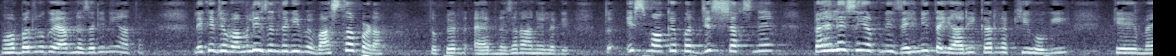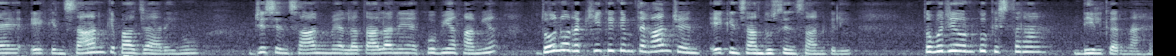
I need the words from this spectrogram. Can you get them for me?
محبت میں کوئی ایب نظر ہی نہیں آتا۔ لیکن جب عملی زندگی میں واسطہ پڑا تو پھر ایب نظر آنے لگے۔ تو اس موقع پر جس شخص نے پہلے سے اپنی ذہنی تیاری کر رکھی ہوگی کہ میں ایک انسان کے پاس جا رہی ہوں، جس انسان میں اللہ تعالیٰ نے خوبیاں، خامیاں دونوں رکھی کیونکہ امتحان جو ایک انسان دوسرے انسان کے لیے۔ تو مجھے ان کو کس طرح ڈیل کرنا ہے؟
